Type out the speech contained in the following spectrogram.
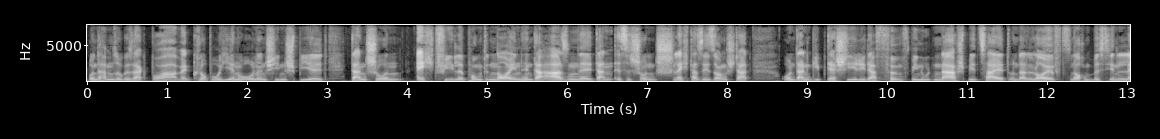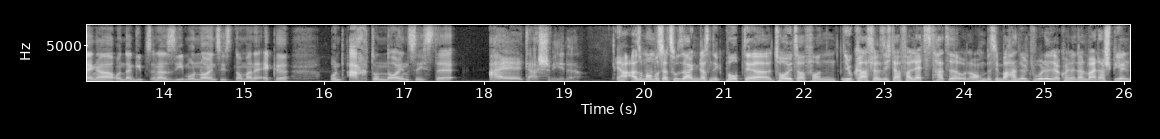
und haben so gesagt, boah, wenn Kloppo hier nur unentschieden spielt, dann schon echt viele Punkte, neun hinter Arsenal, dann ist es schon ein schlechter Saisonstart und dann gibt der Schiri da fünf Minuten Nachspielzeit und dann läuft es noch ein bisschen länger und dann gibt es in der 97. nochmal eine Ecke und 98. Alter Schwede. Ja, also man muss dazu sagen, dass Nick Pope, der Torhüter von Newcastle, sich da verletzt hatte und auch ein bisschen behandelt wurde. Der konnte dann weiterspielen.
